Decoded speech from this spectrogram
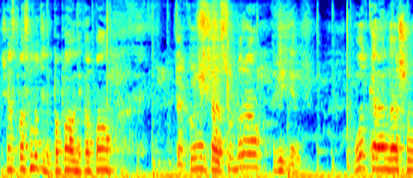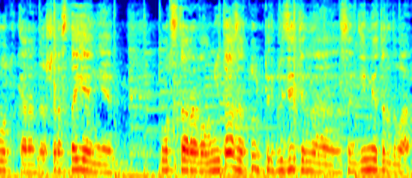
Сейчас посмотрим, попал, не попал. Так, унитаз убрал, виден. Вот карандаш, вот карандаш. Расстояние от старого унитаза тут приблизительно сантиметр два.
